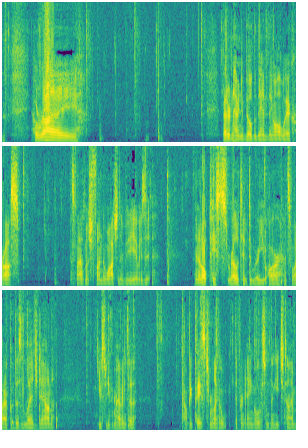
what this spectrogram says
Hooray! Better than having to build the damn thing all the way across. It's not as much fun to watch in the video, is it? And it all pastes relative to where you are. That's why I put this ledge down. Keeps me from having to copy paste from like a different angle or something each time.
